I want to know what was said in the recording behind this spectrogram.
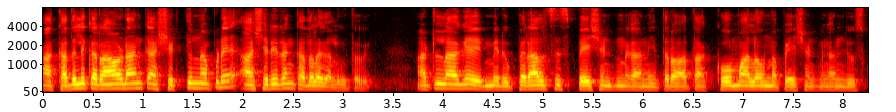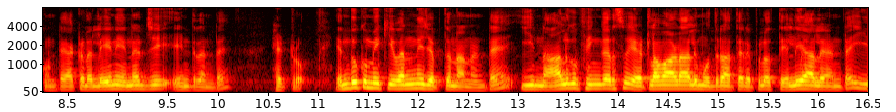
ఆ కదలిక రావడానికి ఆ శక్తి ఉన్నప్పుడే ఆ శరీరం కదలగలుగుతుంది. అట్లాగే మీరు పెరాలసిస్ పేషెంట్ని కానీ తర్వాత కోమాలో ఉన్న పేషెంట్ని కానీ చూసుకుంటే అక్కడ లేని ఎనర్జీ ఏంటిదంటే హెట్రో. ఎందుకు మీకు ఇవన్నీ చెప్తున్నానంటే ఈ నాలుగు ఫింగర్స్ ఎట్లా వాడాలి ముద్రా థెరపీలో తెలియాలి అంటే ఈ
